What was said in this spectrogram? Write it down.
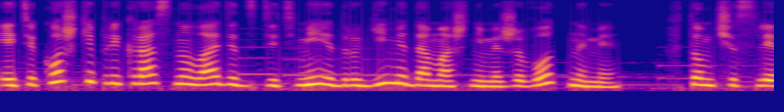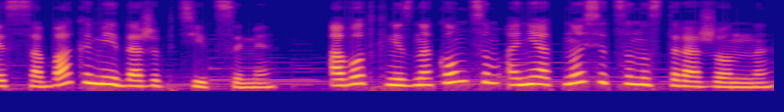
Эти кошки прекрасно ладят с детьми и другими домашними животными, в том числе с собаками и даже птицами. А вот к незнакомцам они относятся настороженно.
